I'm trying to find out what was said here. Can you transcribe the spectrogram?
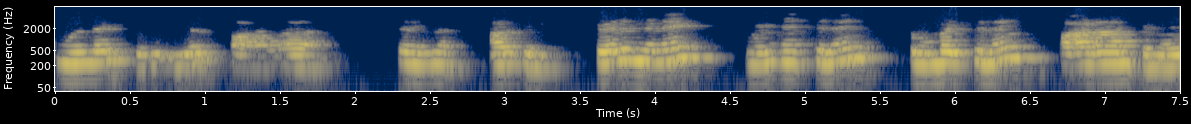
முல்லை பொதுவியற் பாலர் சரிங்களா? அடுத்து பெருந்திணை உள்நெத்திணை தும்பத்திணை பாடான் திணை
